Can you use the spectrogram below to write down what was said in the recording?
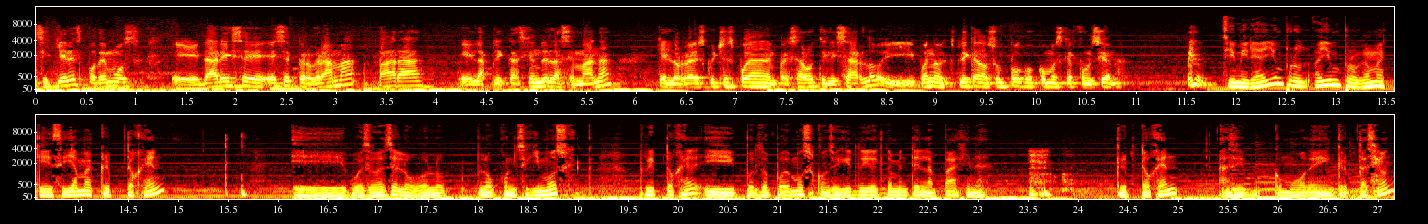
si quieres podemos eh, dar ese, ese programa para eh, la aplicación de la semana, que los radioescuchas puedan empezar a utilizarlo y bueno, explícanos un poco cómo es que funciona. Sí, mire, hay un pro- hay un programa que se llama Cryptogen. Y pues ese lo, lo, lo conseguimos Cryptogen y pues lo podemos conseguir directamente en la página Cryptogen, así como de encriptación.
